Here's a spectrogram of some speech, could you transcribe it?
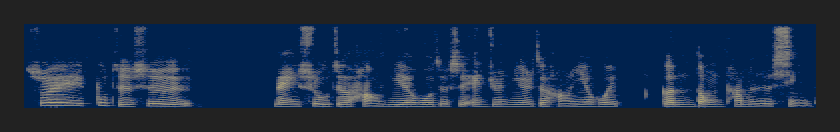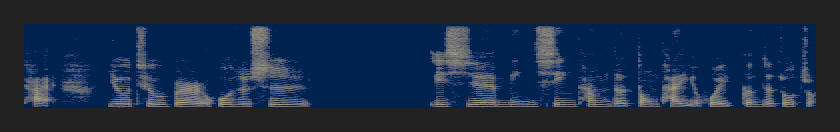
所以不只是。美术这行业，或者是 engineer 这行业会跟动他们的心态，YouTuber 或者是一些明星，他们的动态也会跟着做转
